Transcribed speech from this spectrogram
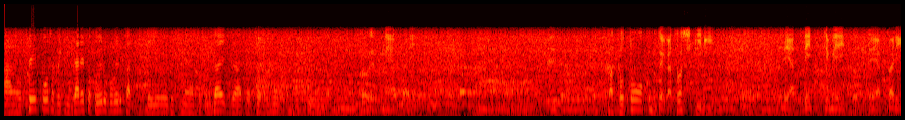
あの成功した時に誰とこう喜べるかっていうですねところ大事だと思うんですけども。そうですね、やっぱり、まあ、徒党を組むというか、組織にでやっていくっていうメリットって、やっぱり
